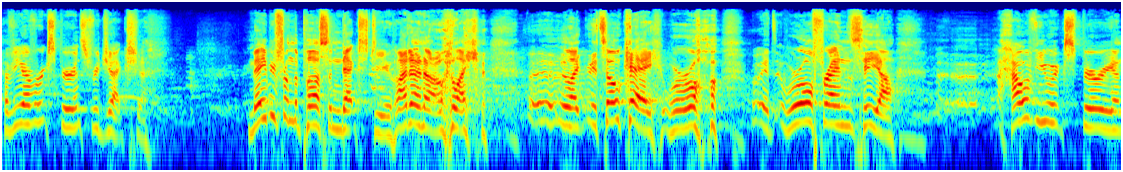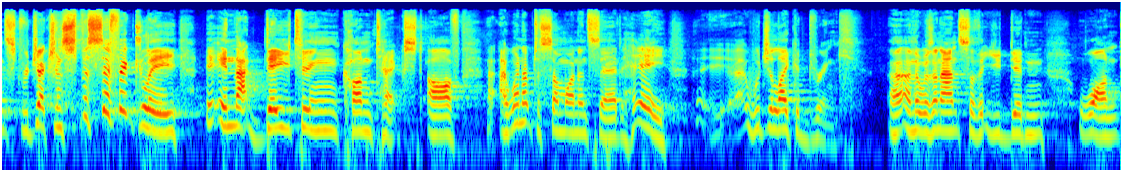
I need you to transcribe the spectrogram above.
Have you ever experienced rejection? Maybe from the person next to you. I don't know. Like, uh, like it's okay. We're all, we're all friends here. How have you experienced rejection, specifically in that dating context of I went up to someone and said, Hey, uh, would you like a drink? Uh, and there was an answer that you didn't want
